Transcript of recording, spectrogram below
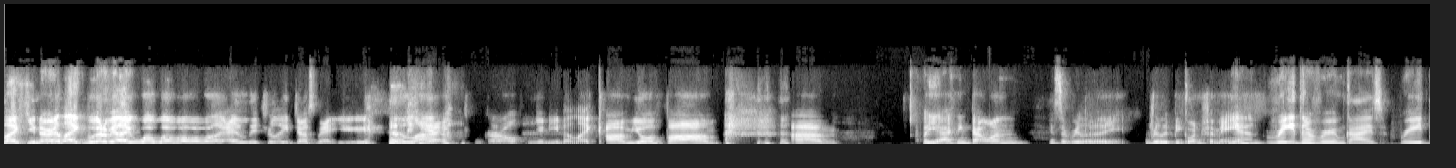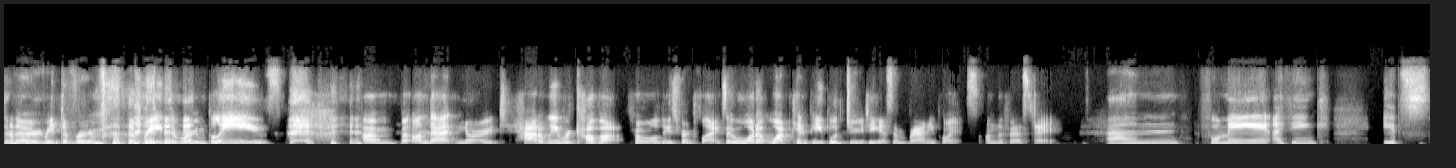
Like, you know, like we're going to be like, whoa, whoa, whoa, whoa, whoa. Like, I literally just met you. like, Yeah. girl, you need to like calm your farm. um, but yeah, I think that one is a really, really, really big one for me. Yeah. Read the room, guys. Read the I know, room. read the room. read the room, please. Um, but on that note, how do we recover from all these red flags? So what what can people do to get some brownie points on the first date? Um, for me, I think it's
